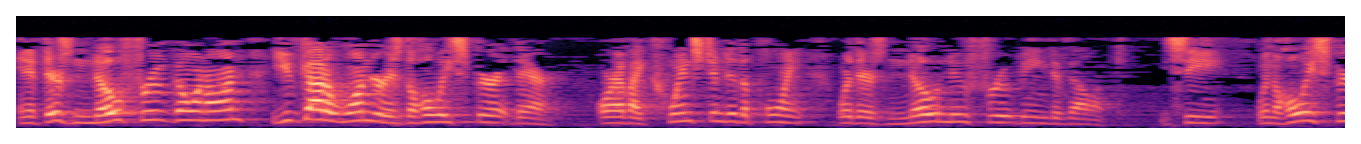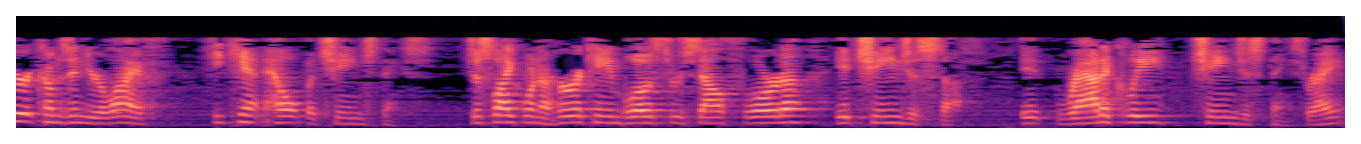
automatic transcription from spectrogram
And if there's no fruit going on, you've got to wonder, is the Holy Spirit there? Or have I quenched him to the point where there's no new fruit being developed? You see, when the Holy Spirit comes into your life, He can't help but change things. Just like when a hurricane blows through South Florida, it changes stuff. It radically changes things, right?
